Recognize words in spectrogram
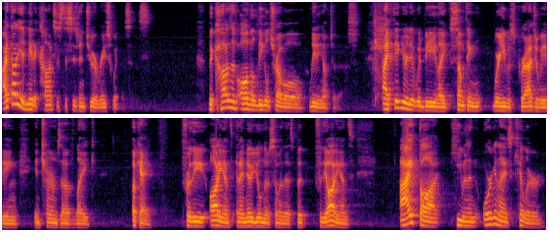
I thought he had made a conscious decision to erase witnesses because of all the legal trouble leading up to this. I figured it would be like something where he was graduating in terms of like, okay, for the audience, and I know you'll know some of this, but for the audience, I thought he was an organized killer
